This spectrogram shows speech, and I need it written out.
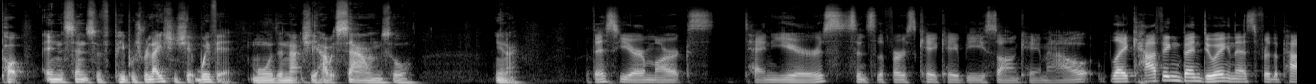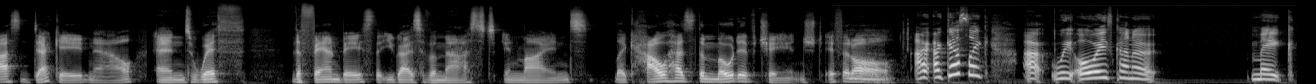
pop in the sense of people's relationship with it more than actually how it sounds or you know This year marks 10 years since the first KKB song came out. Like having been doing this for the past decade now and with the fan base that you guys have amassed in mind, like how has the motive changed, if at all? I, I guess like uh, we always kind of make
